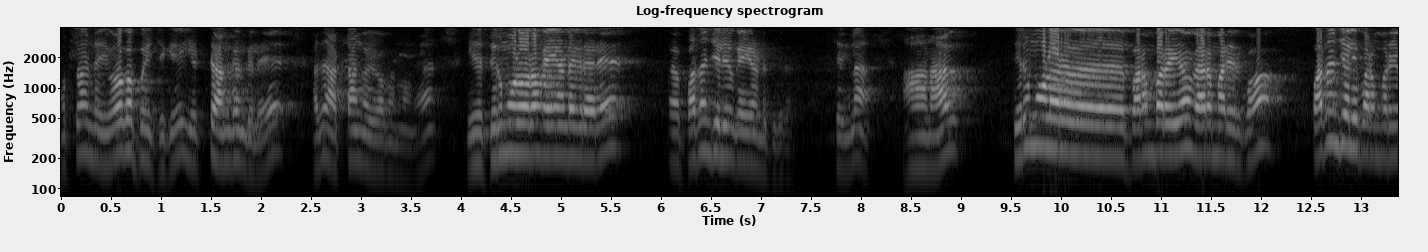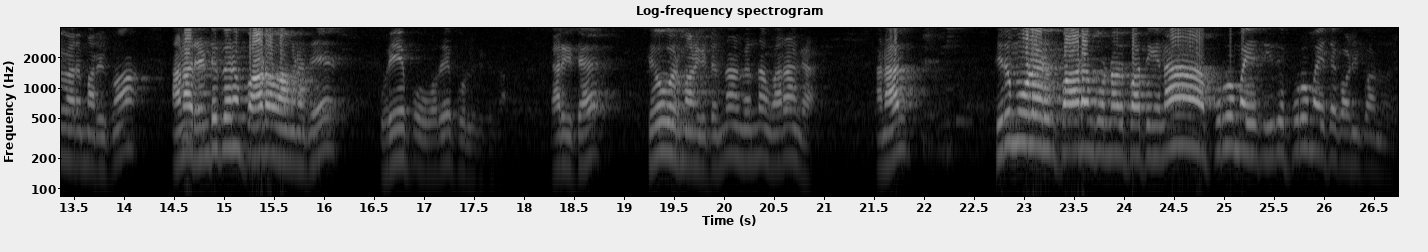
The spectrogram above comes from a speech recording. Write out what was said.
மொத்தம் இந்த யோக பயிற்சிக்கு எட்டு அங்கங்கள். அது அட்டாங்க யோகம்னுவாங்க. இது திருமூலரும் கையாண்டுக்கிறாரு பதஞ்சலியும் கையாண்டுக்கிறாரு சரிங்களா? ஆனால் திருமூலர் பரம்பரையும் வேற மாதிரி இருக்கும். பதஞ்சலி பரம்பரையும் வேற மாதிரி இருக்கும். ஆனால் ரெண்டு பேரும் பாடம் வாங்கினது ஒரே பொ ஒரே பொருள்கிட்ட தான். யார்கிட்ட? சிவபெருமான் கிட்ட தான் அங்கேருந்து தான் வராங்க. ஆனால் திருமூலர் பாடம் சொன்னது பார்த்தீங்கன்னா புருவமய இது புருவமயத்தை கவனிப்பானுவார்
